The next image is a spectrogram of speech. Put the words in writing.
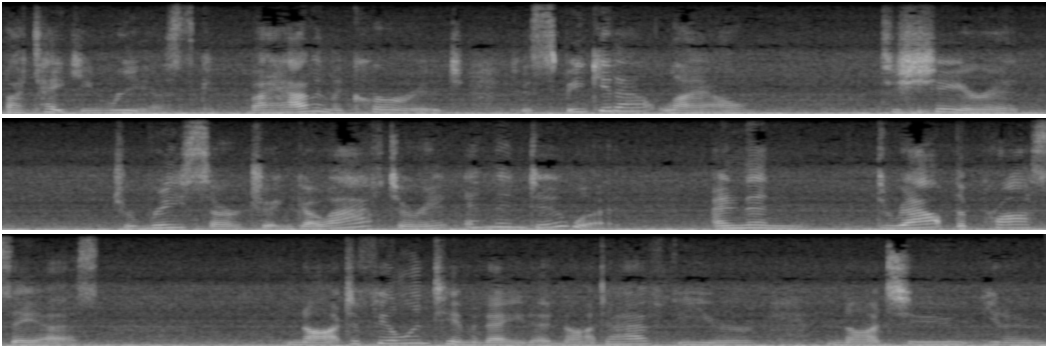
by taking risk, by having the courage to speak it out loud, to share it, to research it go after it, and then do it. And then throughout the process, not to feel intimidated, not to have fear, not to, you know,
